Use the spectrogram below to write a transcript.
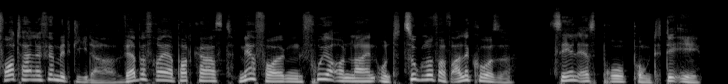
Vorteile für Mitglieder. Werbefreier Podcast, mehr Folgen, früher online und Zugriff auf alle Kurse. clspro.de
